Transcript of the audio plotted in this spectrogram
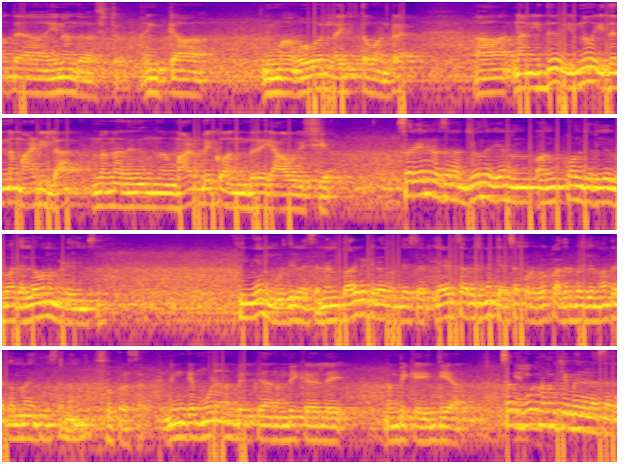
ಮತ್ತು ಇನ್ನೊಂದು ಅಷ್ಟು. ಈಗ ನಿಮ್ಮ ಓವರ್ ಲೈಫ್ ತೊಗೊಂಡ್ರೆ ನಾನು ಇದು ಇನ್ನೂ ಇದನ್ನು ಮಾಡಿಲ್ಲ. ನಾನು ಅದನ್ನು ಮಾಡಬೇಕು ಅಂದರೆ ಯಾವ ವಿಷಯ? ಸರ್ ಏನಿಲ್ಲ ಸರ್ ನನ್ನ ಜೀವನದಲ್ಲಿ ಏನು ಅನ್ಕೊಂಡಿರಲಿಲ್ವೋ ಅದೆಲ್ಲವನ್ನೂ ಮಾಡಿದ್ದೀನಿ ಸರ್. ಇನ್ನೇನು ಮುಗಿದಿಲ್ಲ ಸರ್. ನಾನು ಟಾರ್ಗೆಟ್ ಇರೋದು ಒಂದೇ ಸರ್. ಎರಡು ಸಾವಿರ ಜನ ಕೆಲಸ ಕೊಡಬೇಕು. ಅದ್ರ ಬಗ್ಗೆ ಮಾತ್ರ ಗಮನ ಇದೆ ಸರ್ ನಾನು ಸೂಪರ್ ಸರ್. ನಿಮಗೆ ಮೂಢನಂಬಿಕೆ ನಂಬಿಕೆಯಲ್ಲಿ ನಂಬಿಕೆ ಇದೆಯಾ? ಸರ್ ಮೂಢನಂಬಿಕೆ ಮೇಲಿಲ್ಲ ಸರ್.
